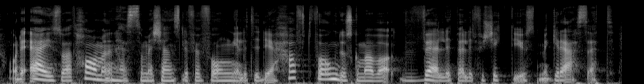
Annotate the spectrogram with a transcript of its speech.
Och det är ju så att har man en häst som är känslig för fång eller tidigare haft fång, då ska man vara väldigt, väldigt försiktig just med gräset.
